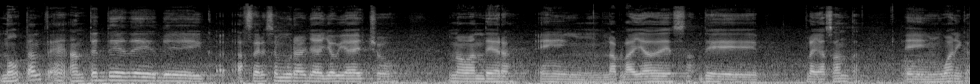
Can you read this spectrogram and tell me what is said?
no obstante, antes de, de- hacer ese mural ya yo había hecho una bandera en la playa de, de Playa Santa, en Huánica.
